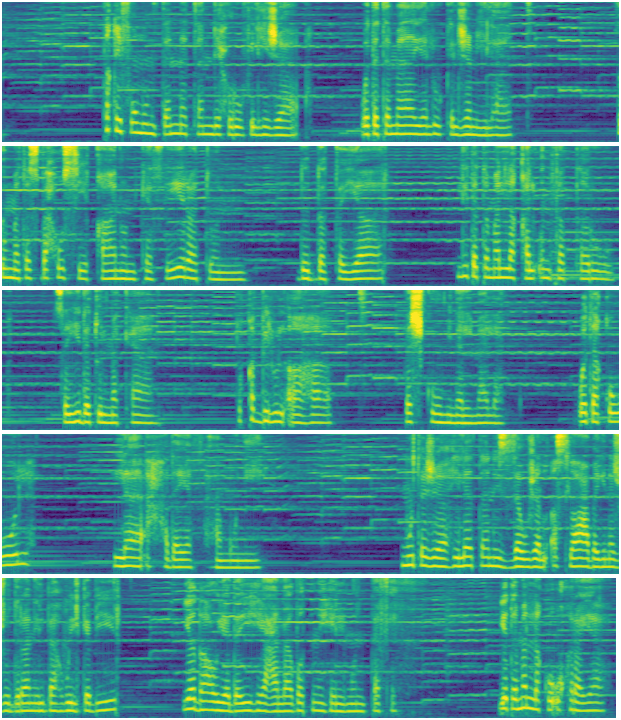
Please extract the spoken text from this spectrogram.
تقف ممتنة لحروف الهجاء وتتمايل كالجميلات. ثم تسبح سيقان كثيرة ضد التيار. لتتملق الأنثى الطروب سيدة المكان تقبل الآهات تشكو من الملل وتقول لا أحد يفهمني. متجاهله الزوج الأصلع بين جدران البهو الكبير يضع يديه على بطنه المنتفخ. يتملق أخريات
